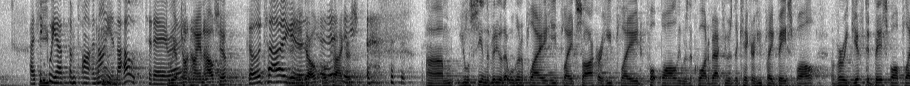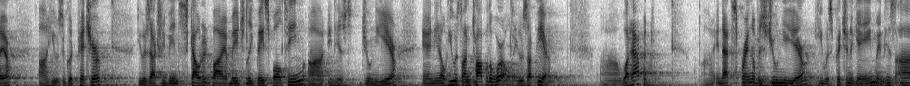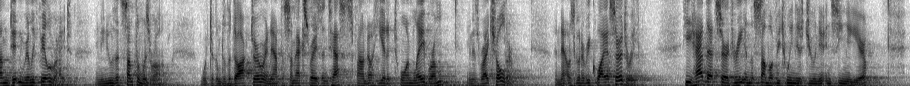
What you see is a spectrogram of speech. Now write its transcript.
I think He- we have some Taunton High in the house today, Do we have? Taunton High in the house here? Go Tigers! There you go, go Tigers. Um, You'll see in the video that we're going to play, he played soccer, he played football, he was the quarterback, he was the kicker, he played baseball, a very gifted baseball player. Uh, He was a good pitcher. He was actually being scouted by a Major League Baseball team uh, in his junior year, and, you know, he was on top of the world. He was up here. Uh, What happened? Uh, In that spring of his junior year, he was pitching a game, and his arm didn't really feel right, and he knew that something was wrong. We took him to the doctor, and after some x-rays and tests, found out he had a torn labrum in his right shoulder, and that was going to require surgery. He had that surgery in the summer between his junior and senior year,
